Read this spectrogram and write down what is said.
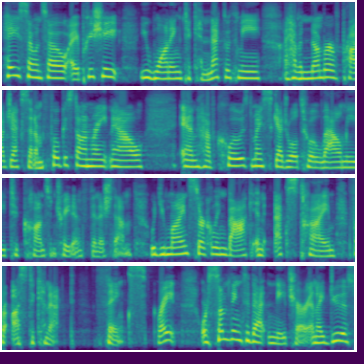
Hey, so and so, I appreciate you wanting to connect with me. I have a number of projects that I'm focused on right now and have closed my schedule to allow me to concentrate and finish them. Would you mind circling back in X time for us to connect? Thanks, right? Or something to that nature. And I do this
